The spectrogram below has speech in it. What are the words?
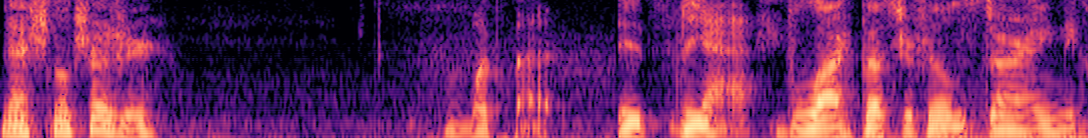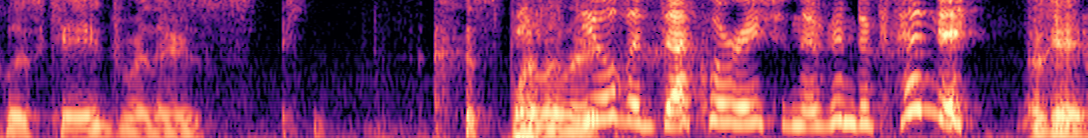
National Treasure. What's that? It's the Jeff. blockbuster film starring Nicolas Cage where there's They spoiler alert. steal the Declaration of Independence. Okay,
